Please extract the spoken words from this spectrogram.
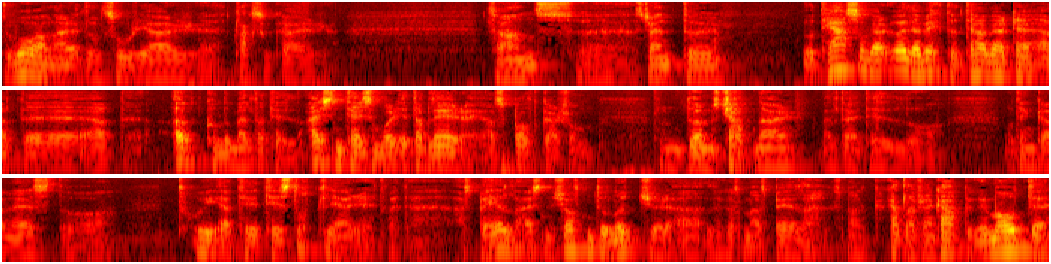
til vånar til till klaksukar, sans uh, stränder Og det som var øyla viktig, det var det at, at öll kunde melda til. Eisen til som var etablerade, altså polkar som, som døms tjatnar, melda til, og, og tenka nest, og tog at til er stortligare, vet du, a spela, eisen, kjolt om du nødgjør nutjer, lukkast med a spela, som man kallar for en kapping, i måte,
